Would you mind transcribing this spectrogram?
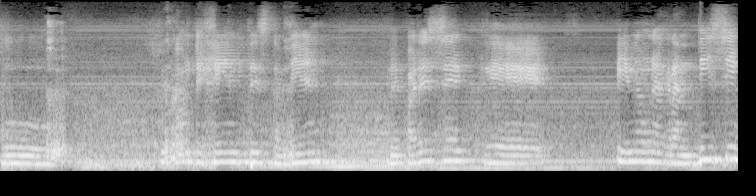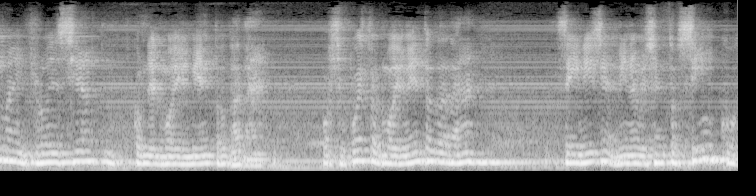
su, su también, me parece que tiene una grandísima influencia con el movimiento Dada. Por supuesto, el movimiento Dada se inicia en 1905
